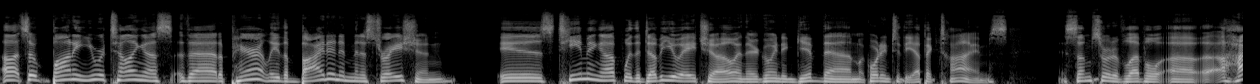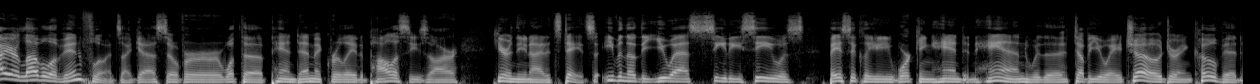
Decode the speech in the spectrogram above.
Uh, so, Bonnie, you were telling us that apparently the Biden administration is teaming up with the WHO and they're going to give them, according to the Epoch Times, some sort of level, uh, a higher level of influence, I guess, over what the pandemic related policies are here in the United States. So Even though the U.S. CDC was basically working hand in hand with the WHO during COVID,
